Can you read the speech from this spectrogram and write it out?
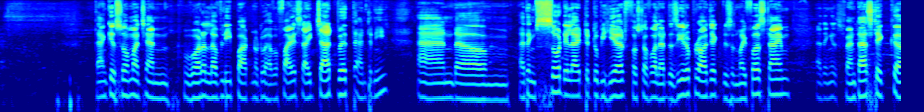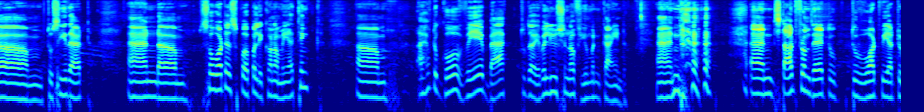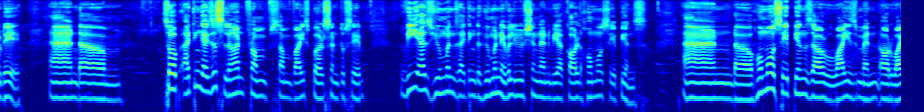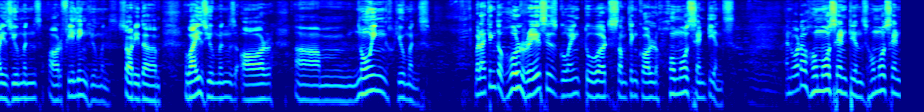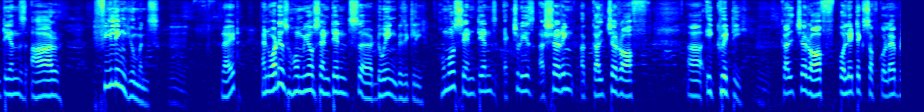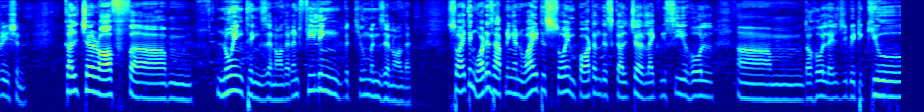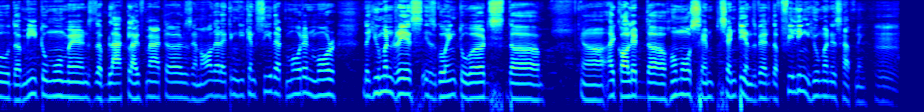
Thank you so much, and what a lovely partner to have a fireside chat with, Anthony. And um, I think so delighted to be here, first of all, at the Zero Project. This is my first time. I think it's fantastic um, to see that. And um, so what is purple economy? I think um, I have to go way back to the evolution of humankind and, and start from there to, to what we are today. And um, so I think I just learned from some wise person to say, we as humans, I think the human evolution and we are called Homo sapiens. And uh, Homo sapiens are wise men or wise humans or feeling humans. Sorry, the wise humans or um, knowing humans. But I think the whole race is going towards something called Homo sentience. Mm. And what are Homo sentience? Homo sentience are feeling humans, mm. right? And what is Homo sentience uh, doing basically? Homo sentience actually is ushering a culture of uh, equity, mm. culture of politics of collaboration, culture of um, knowing things and all that, and feeling with humans and all that. So I think what is happening and why it is so important, this culture, like we see whole, um, the whole LGBTQ, the Me Too movements, the Black Lives Matters and all that, I think you can see that more and more the human race is going towards the, uh, I call it the homo sentience, where the feeling human is happening. Mm.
